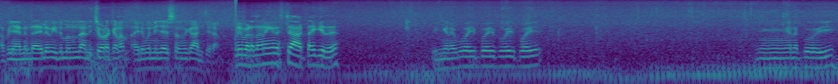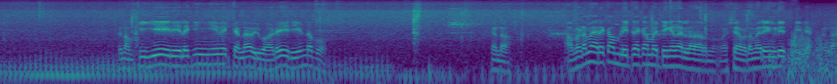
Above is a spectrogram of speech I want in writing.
അപ്പോൾ ഞാൻ എന്തായാലും ഇതുമൊന്ന് നനച്ചു കൊടുക്കണം. അതിന് മുന്നേ ജസ്റ്റ് ഒന്ന് കാണിച്ചു തരാം. നമ്മൾ ഇവിടെ നിന്നാണ് ഇങ്ങനെ സ്റ്റാർട്ടാക്കിയത് ഇങ്ങനെ പോയി പോയി പോയി പോയി. ഇങ്ങനെ പോയി. നമുക്ക് ഈ ഏരിയയിലേക്ക് ഇങ്ങനെ വെക്കണ്ട ഒരുപാട് ഏരിയ ഉണ്ട് അപ്പോൾ കണ്ടോ? അവിടെ വരെ കംപ്ലീറ്റ് ആക്കാൻ പറ്റിയെങ്കിൽ നല്ലതായിരുന്നു. പക്ഷെ അവിടെ വരെയും കൂടി എത്തിയില്ല കണ്ടോ?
